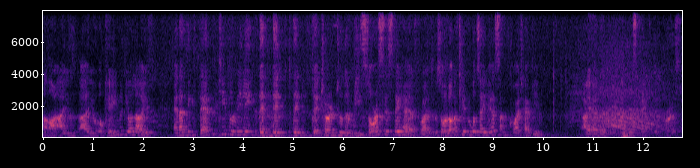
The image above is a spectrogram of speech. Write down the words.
or are you are you okay with your life? And I think then people really they, they, they, they turn to the resources they have, right? So a lot of people would say, yes, I'm quite happy. I have a, I respect the person.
